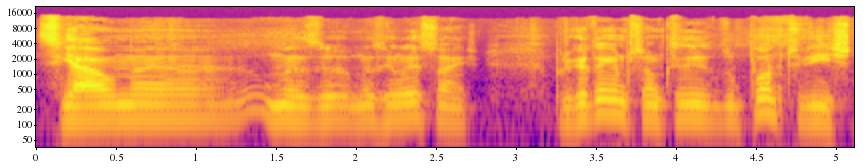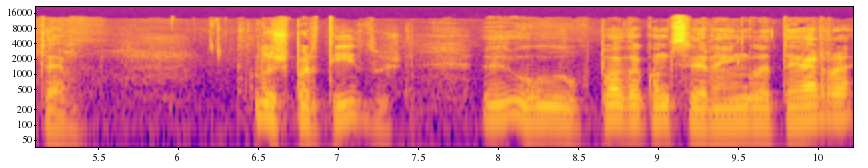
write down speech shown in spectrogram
se há uma, umas, umas eleições. Porque eu tenho a impressão que, do ponto de vista dos partidos, eh, o que pode acontecer em Inglaterra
